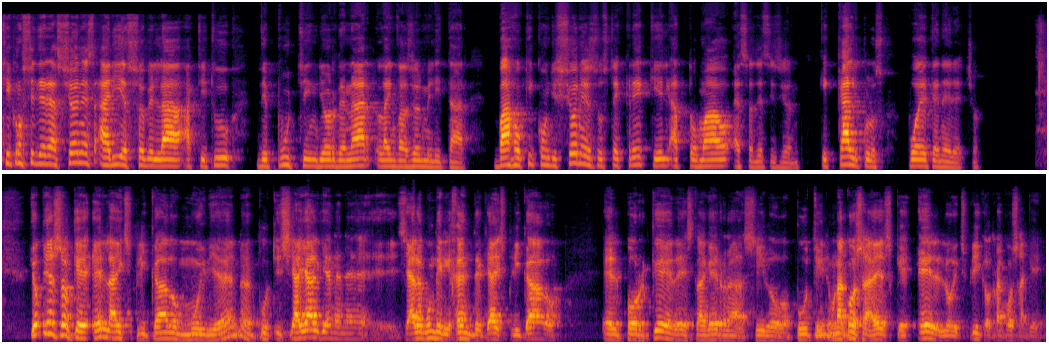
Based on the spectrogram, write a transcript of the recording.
¿Qué consideraciones haría sobre la actitud de Putin de ordenar la invasión militar? ¿Bajo qué condiciones usted cree que él ha tomado esa decisión? ¿Qué cálculos puede tener hecho? Yo pienso que él ha explicado muy bien. Putin, si hay alguien, si hay algún dirigente que ha explicado el porqué de esta guerra ha sido Putin. Una cosa es que él lo explica, otra cosa que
